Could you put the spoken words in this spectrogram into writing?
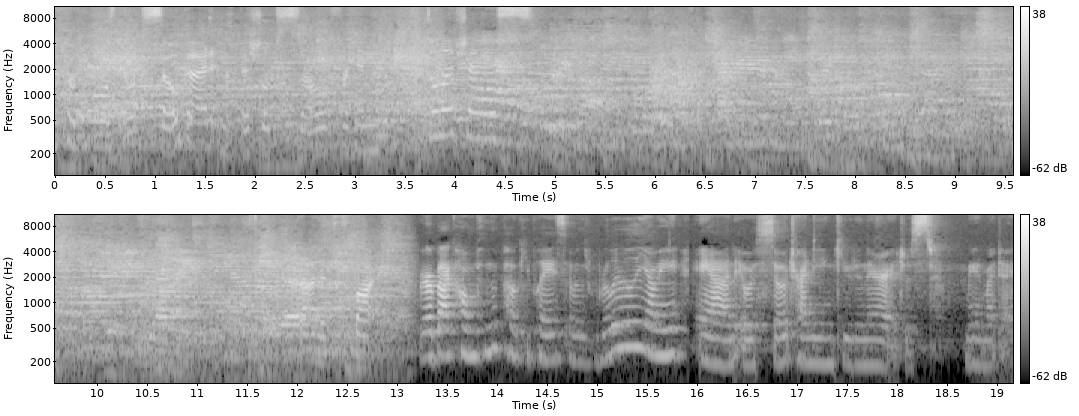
Poke bowls. They look so good and the fish looks so freaking delicious. That is were back home from the Poke place. It was really, really yummy and it was so trendy and cute in there. It just made my day,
